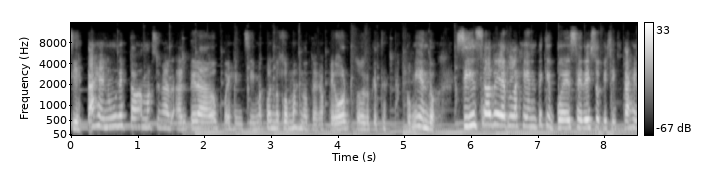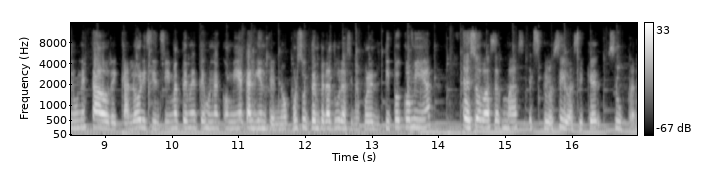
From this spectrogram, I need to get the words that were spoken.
si estás en un estado emocional alterado, pues encima cuando comas no te haga peor todo lo que te estás comiendo. Sin saber la gente que puede ser eso, que si estás en un estado de calor y si encima te metes una comida caliente, no por su temperatura, sino por el tipo de comida, eso va a ser más exclusivo, así que súper.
